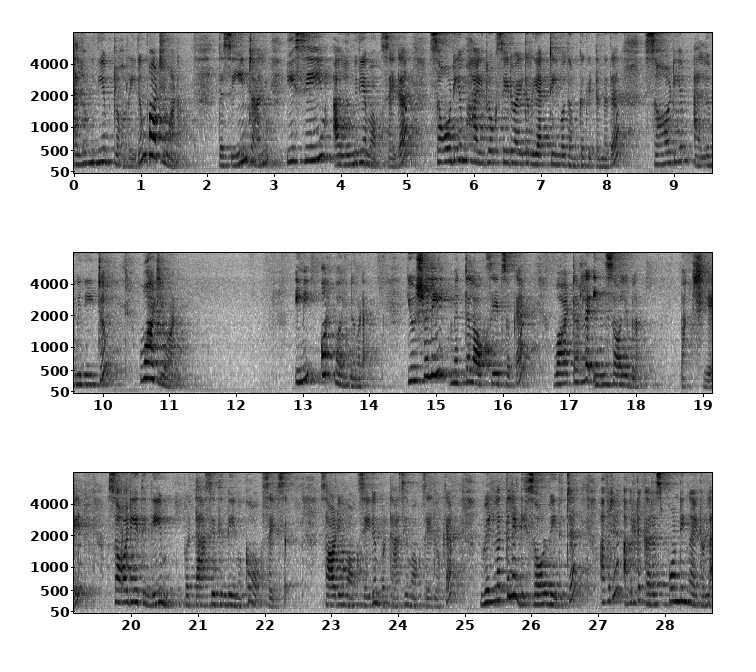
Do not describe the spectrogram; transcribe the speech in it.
അലുമിനിയം ക്ലോറൈഡും വാട്ടറുമാണ് ദ സെയിം ടൈം ഈ സെയിം അലുമിനിയം ഓക്സൈഡ് സോഡിയം ഹൈഡ്രോക്സൈഡുമായിട്ട് റിയാക്ട് ചെയ്യുമ്പോൾ നമുക്ക് കിട്ടുന്നത് സോഡിയം അലുമിനേറ്റും വാട്ടറുമാണ് ഇനി ഒരു പോയിന്റ് ഇവിടെ യൂഷ്വലി മെറ്റൽ ഓക്സൈഡ്സ് ഒക്കെ വാട്ടറിൽ ഇൻസോലിബിളാണ് പക്ഷേ സോഡിയത്തിന്റെയും പൊട്ടാസ്യത്തിന്റെയും ഒക്കെ ഓക്സൈഡ്സ് സോഡിയം ഓക്സൈഡും പൊട്ടാസ്യം ഓക്സൈഡും ഒക്കെ വെള്ളത്തിൽ ഡിസോൾവ് ചെയ്തിട്ട് അവർ അവരുടെ കറസ്പോണ്ടിങ് ആയിട്ടുള്ള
